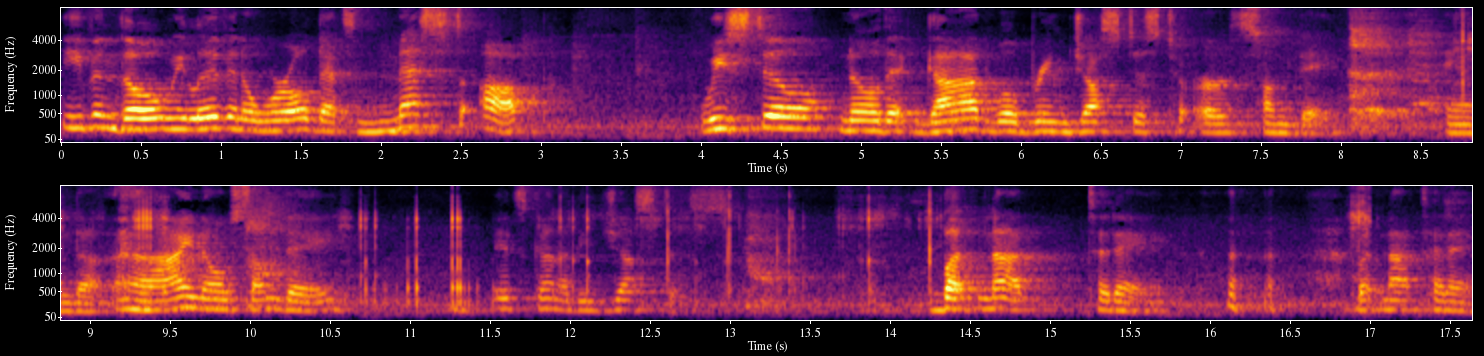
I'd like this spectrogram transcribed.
even though we live in a world that's messed up, we still know that God will bring justice to earth someday. And uh, I know someday it's going to be justice. But not today. but not today.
